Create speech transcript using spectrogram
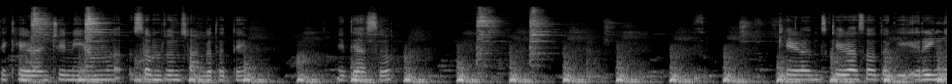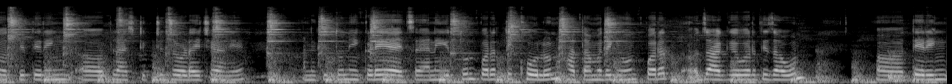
ते खेळांचे नियम समजून सांगत होते. इथे असं खेळांच खेळ असा होता की रिंग होती ती रिंग प्लॅस्टिकची जोडायची आहे आणि तिथून इकडे यायचं आहे आणि इथून परत ती खोलून हातामध्ये घेऊन परत जागेवरती जाऊन ते रिंग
